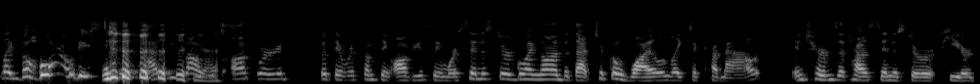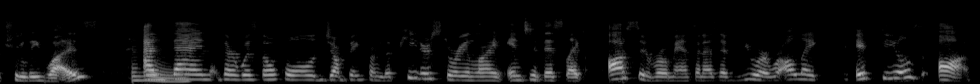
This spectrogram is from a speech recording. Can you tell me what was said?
Like the whole relationship, as we saw, was awkward, but there was something obviously more sinister going on. But that took a while, like to come out in terms of how sinister Peter truly was. And Mhm. then there was the whole jumping from the Peter storyline into this like Austin romance. And as a viewer, we're all like, it feels off.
